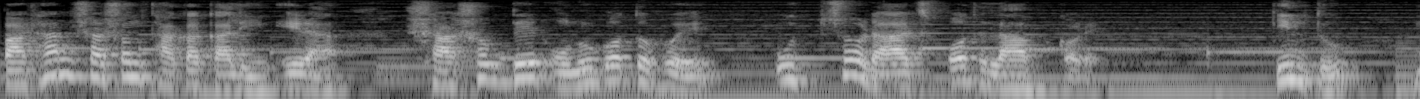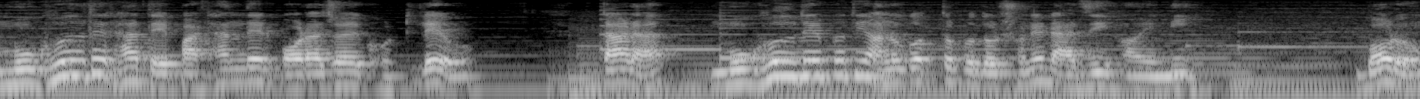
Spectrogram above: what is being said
পাঠান শাসন থাকাকালীন এরা শাসকদের অনুগত হয়ে উচ্চ রাজপদ লাভ করে। কিন্তু মুঘলদের হাতে পাঠানদের পরাজয় ঘটলেও তারা মুঘলদের প্রতি আনুগত্য প্রদর্শনে রাজি হয়নি। বরং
